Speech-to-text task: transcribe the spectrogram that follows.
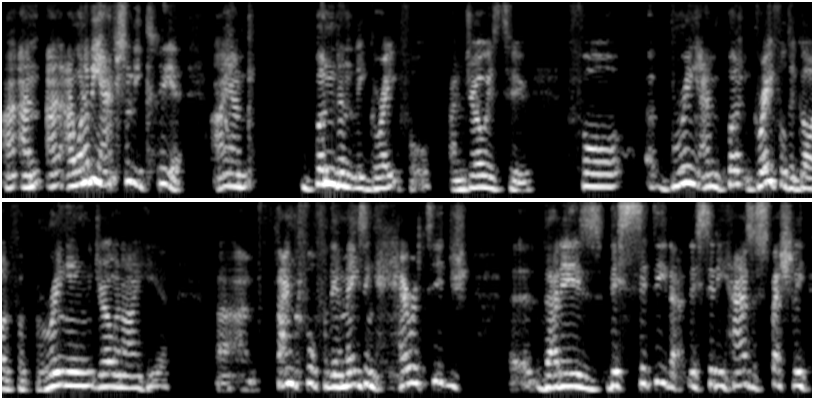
And, and I want to be absolutely clear. I am abundantly grateful, and Joe is too, for uh, bring. I'm grateful to God for bringing Joe and I here. Uh, I'm thankful for the amazing heritage uh, that is this city that this city has, especially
